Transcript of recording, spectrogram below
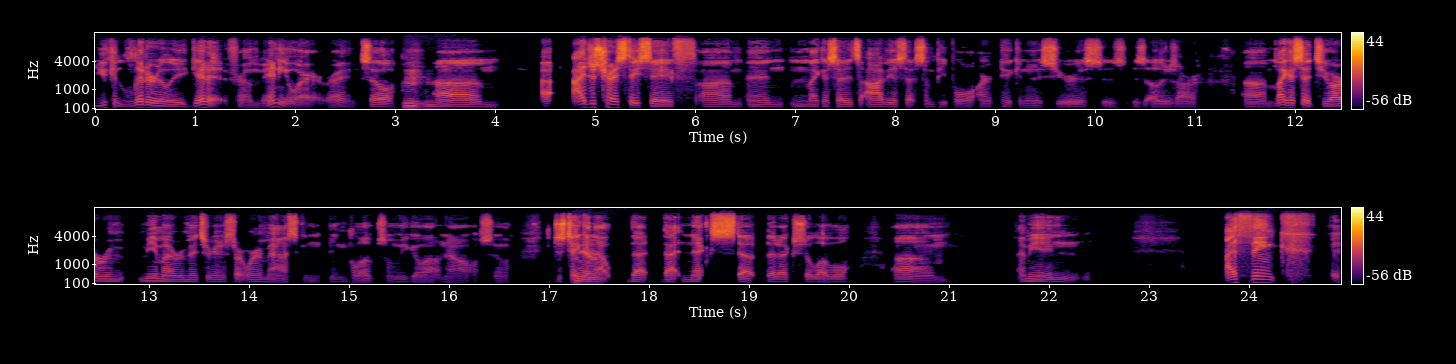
you can literally get it from anywhere right so hmm um I, I just try to stay safe um and, and like i said it's obvious that some people aren't taking it as serious as, as others are um, like I said too, our room, me and my roommates are going to start wearing masks and, and gloves when we go out now. So, just taking yeah that that that next step, that extra level. Um, I mean, I think uh,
